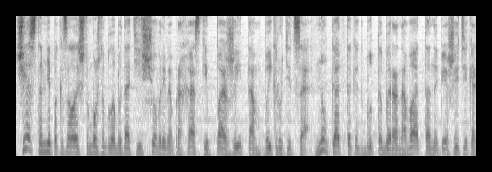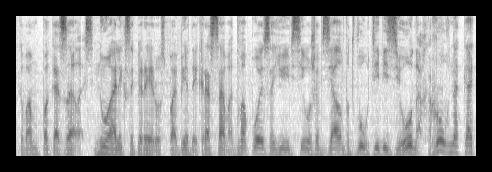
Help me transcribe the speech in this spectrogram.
Честно, мне показалось, что можно было бы дать еще время Прохаске пожить там, выкрутиться. Ну, как-то как будто бы рановато, напишите, как вам показалось. Ну, Алекса Перейру с победой, красава, два пояса UFC уже взял в двух дивизионах, ровно как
